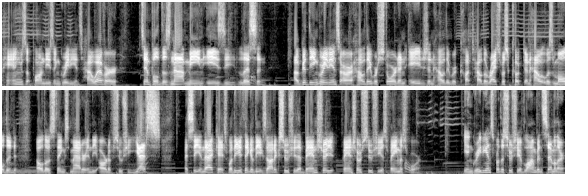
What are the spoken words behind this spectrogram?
hangs upon these ingredients. However, simple does not mean easy. Listen, how good the ingredients are, how they were stored and aged, and how they were cut, how the rice was cooked, and how it was molded. All those things matter in the art of sushi. Yes! I see. In that case, what do you think of the exotic sushi that Bancho, Bancho Sushi is famous for? The ingredients for the sushi have long been similar.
